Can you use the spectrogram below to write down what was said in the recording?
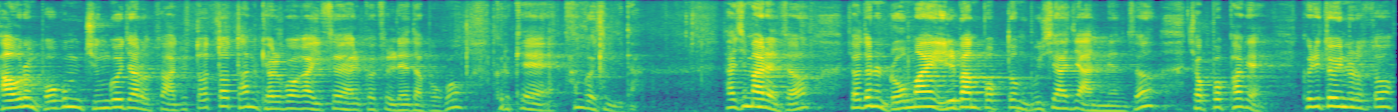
바울은 복음 증거자로서 아주 떳떳한 결과가 있어야 할 것을 내다보고 그렇게 한 것입니다. 다시 말해서 저들은 로마의 일반법도 무시하지 않으면서 적법하게 그리스도인으로서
